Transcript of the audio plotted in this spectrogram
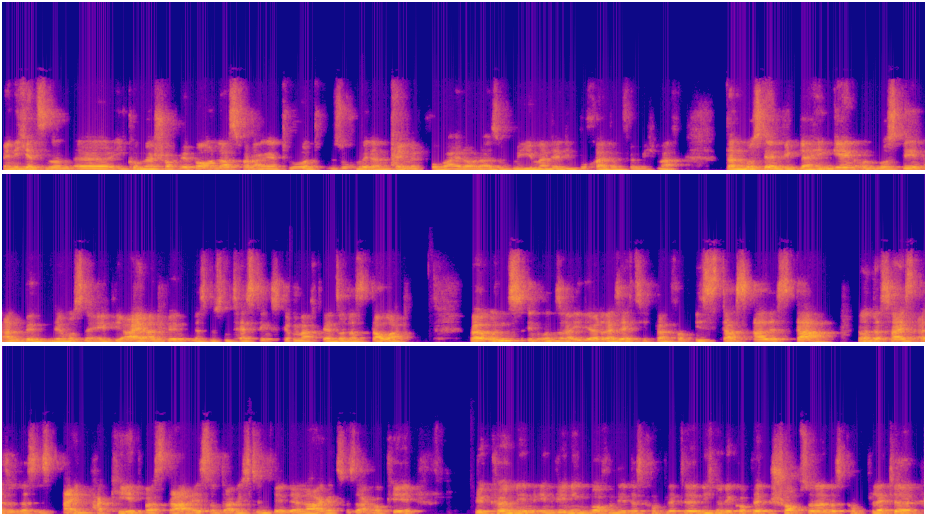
Wenn ich jetzt einen äh, E-Commerce-Shop mir bauen lasse von einer Agentur und suche mir dann einen Payment-Provider oder suche mir jemanden, der die Buchhaltung für mich macht, dann muss der Entwickler hingehen und muss den anbinden. Der muss eine API anbinden, es müssen Testings gemacht werden, so das dauert. Bei uns in unserer Ideal 360-Plattform ist das alles da. Ne, das heißt also, das ist ein Paket, was da ist und dadurch sind wir in der Lage zu sagen, okay, wir können in, in wenigen Wochen dir das komplette, nicht nur den kompletten Shop, sondern das komplette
